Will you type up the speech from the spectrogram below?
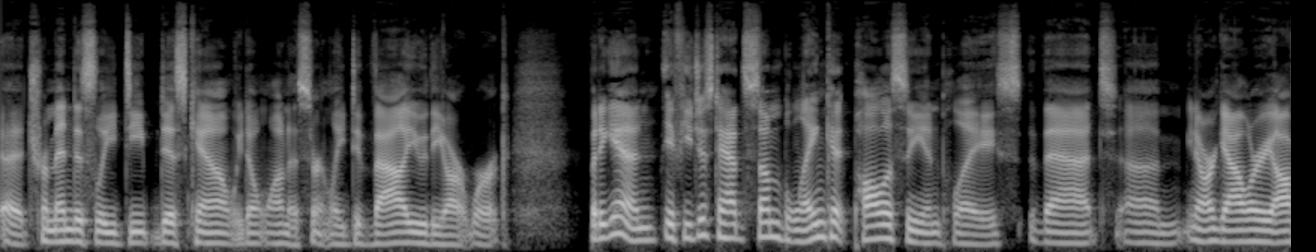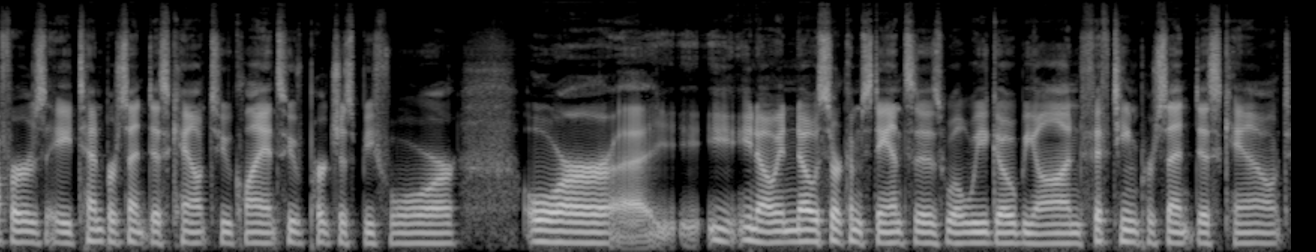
a tremendously deep discount. We don't want to certainly devalue the artwork. But again, if you just had some blanket policy in place that, um, you know, our gallery offers a 10% discount to clients who've purchased before, or, uh, y- you know, in no circumstances will we go beyond 15% discount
